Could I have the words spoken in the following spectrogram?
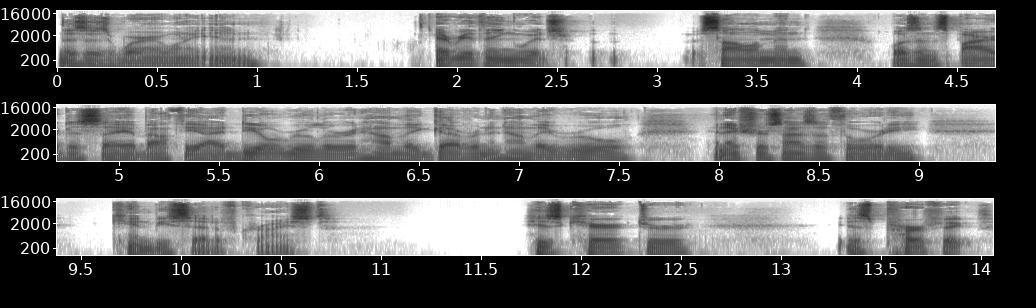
This is where I want to end. Everything which Solomon was inspired to say about the ideal ruler and how they govern and how they rule and exercise authority can be said of Christ. His character is perfect.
